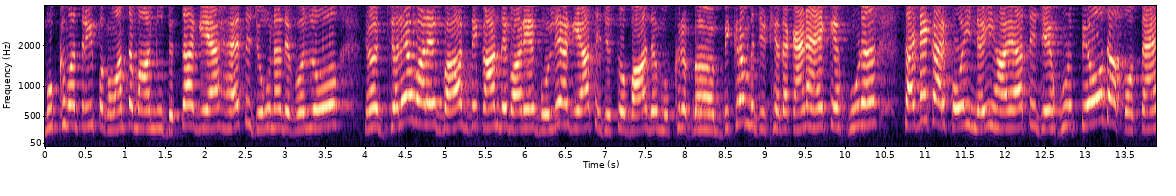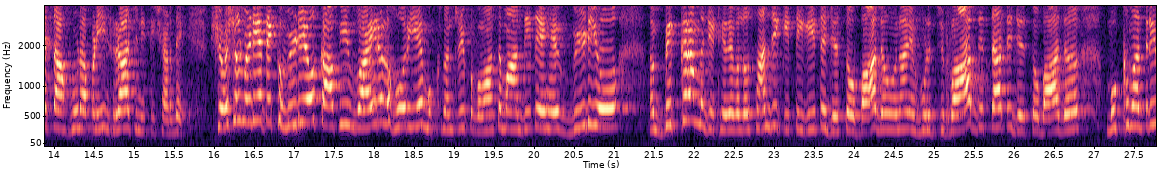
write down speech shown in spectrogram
ਮੁੱਖ ਮੰਤਰੀ ਭਗਵੰਤ ਮਾਨ ਨੂੰ ਦਿੱਤਾ ਗਿਆ ਹੈ ਤੇ ਜੋ ਉਹਨਾਂ ਦੇ ਵੱਲੋਂ ਅ, ਜਲਿਆਂਵਾਲੇ ਬਾਗ ਦੇ ਕਾਂਡ ਦੇ ਬਾਰੇ ਬੋਲਿਆ ਗਿਆ ਤੇ ਜਿਸ ਤੋਂ ਬਾਅਦ ਮੁੱਖ ਅ, ਵਿਕਰਮ ਮਜੀਠੀਆ ਦਾ ਕਹਿਣਾ ਹੈ ਕਿ ਹੁਣ ਸਾਡੇ ਘਰ ਕੋਈ ਨਹੀਂ ਆਇਆ ਤੇ ਜੇ ਹੁਣ ਪਿਓ ਦਾ ਪੁੱਤ ਹੈ ਤਾਂ ਹੁਣ ਆਪਣੀ ਰਾਜਨੀਤੀ ਛੱਡ ਦੇ। ਸੋਸ਼ਲ ਮੀਡੀਆ ਤੇ ਇੱਕ ਵੀਡੀਓ ਕਾਫੀ ਵਾਇਰਲ ਹੋ ਰਹੀ ਹੈ ਮੁੱਖ ਮੰਤਰੀ ਭਗਵੰਤ ਮਾਨ ਦੀ ਤੇ ਇਹ ਵੀਡੀਓ ਬਿਕਰਮ ਮਜੀਠੀਆ ਦੇ ਵੱਲੋਂ ਸਾਂਝੀ ਕੀਤੀ ਗਈ ਤੇ ਜਿਸ ਤੋਂ ਬਾਅਦ ਉਹਨਾਂ ਨੇ ਹੁਣ ਜਵਾਬ ਦਿੱਤਾ ਤੇ ਜਿਸ ਤੋਂ ਬਾਅਦ ਮੁੱਖ ਮੰਤਰੀ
